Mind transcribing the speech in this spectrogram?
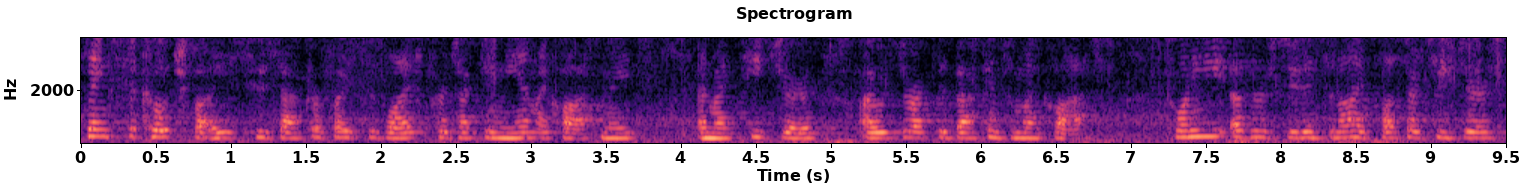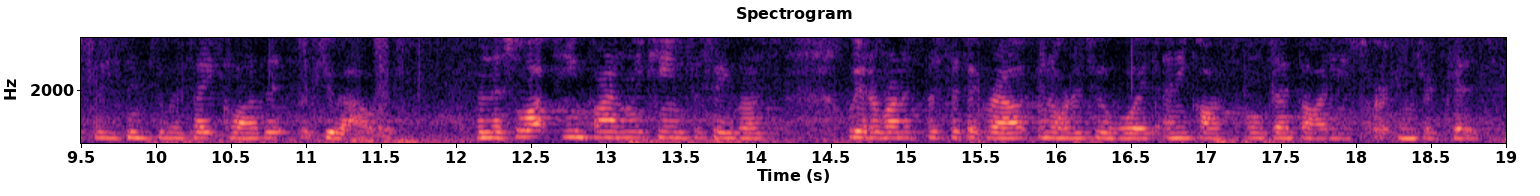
Thanks to Coach Feis, who sacrificed his life protecting me and my classmates, and my teacher, I was directed back into my class. 20 other students and I, plus our teacher, squeezed into a tight closet for two hours. When the SWAT team finally came to save us, we had to run a specific route in order to avoid any possible dead bodies or injured kids.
